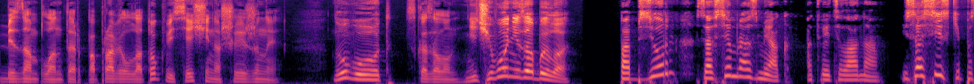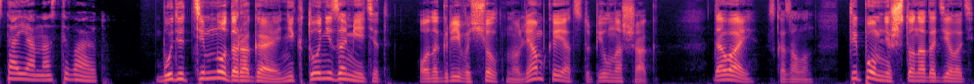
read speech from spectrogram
Безамплантер поправил лоток, висящий на шее жены. «Ну вот», — сказал он, — «ничего не забыла?» «Попзерн совсем размяк», — ответила она. «И сосиски постоянно остывают». «Будет темно, дорогая, никто не заметит». Он игриво щелкнул лямкой и отступил на шаг. «Давай», — сказал он, — «ты помнишь, что надо делать.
